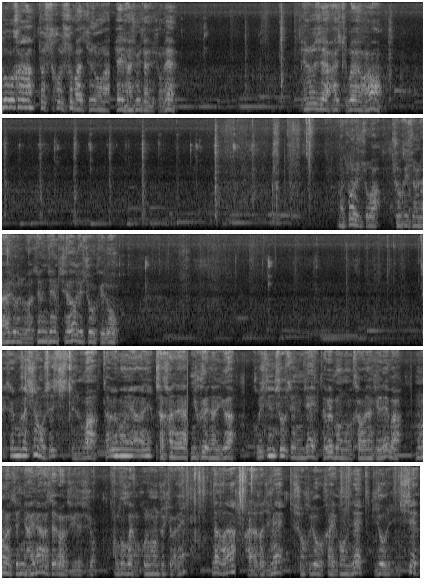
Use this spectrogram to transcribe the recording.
そこから年越しそばっていうのがやり始めたんでしょうね。江戸時代入ってくらいかな。まあ当時とは食事の内容とは全然違うでしょうけど。大体昔のおせちっていうのは食べ物屋がね魚や肉やなりが個人商店で食べ物を買わなければ物が手に入らなかったわけですよ。僕らの子供の時はね。だからあらかじめ食料を買い込んで料理にして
